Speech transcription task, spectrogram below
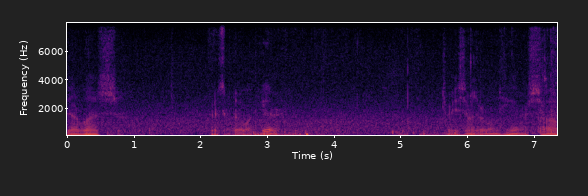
There was... There's another one here. There is another one here, so...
